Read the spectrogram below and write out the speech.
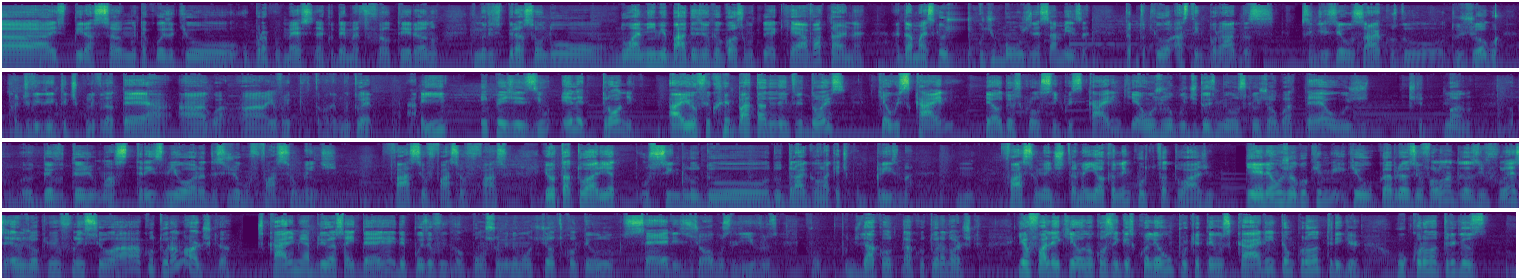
inspiração, muita coisa que o, o próprio mestre, né? Que o Demetrio foi alterando. E muita inspiração do, do anime barra desenho que eu gosto muito, que é Avatar, né? Ainda mais que eu jogo de monge nessa mesa. Tanto que as temporadas, assim dizer, os arcos do, do jogo são divididos entre tipo livro da terra, água. Aí eu falei, puta, mano, é muito épico. Aí, RPGzinho eletrônico. Aí eu fico empatado entre dois, que é o Skyrim The Elder Scrolls 5 Skyrim, que é um jogo de 2011 que eu jogo até hoje. Mano, eu, devo ter umas 3 mil horas desse jogo facilmente. Fácil, fácil, fácil. Eu tatuaria o símbolo do, do dragão lá, que é tipo um prisma. Hum, facilmente também. E olha que eu nem curto tatuagem. E ele é um jogo que, que o Gabrielzinho falou, né, das influências, era um jogo que me influenciou a cultura nórdica. Skyrim me abriu essa ideia e depois eu fui consumindo um monte de outros conteúdos, séries, jogos, livros da, da cultura nórdica. E eu falei que eu não consegui escolher um porque tem o Skyrim e tem o Chrono Trigger. O Chrono Trigger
